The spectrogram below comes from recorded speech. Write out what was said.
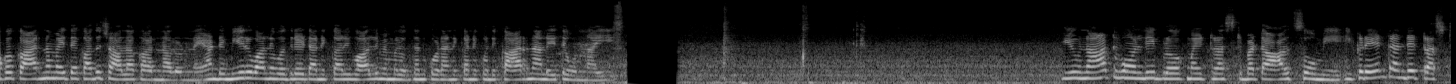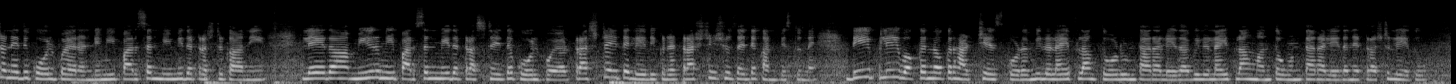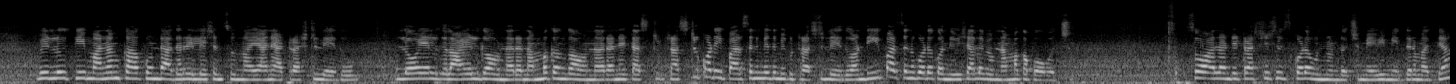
ఒక కారణం అయితే కాదు చాలా కారణాలు ఉన్నాయి అంటే మీరు వాళ్ళని వదిలేయడానికి కానీ వాళ్ళు మిమ్మల్ని వద్దనుకోవడానికి కానీ కొన్ని కారణాలు అయితే ఉన్నాయి. You not only broke my trust but also me. ఇక్కడ ఏంటంటే ట్రస్ట్ అనేది కోల్పోయారండి. మీ పర్సన్ మీ మీద ట్రస్ట్ కానీ లేదా మీరు మీ పర్సన్ మీద ట్రస్ట్ అయితే కోల్పోయారు. ట్రస్ట్ అయితే లేదు ఇక్కడ. ట్రస్ట్ ఇష్యూస్ అయితే కనిపిస్తున్నాయి. డీప్లీ ఒకరినొకరు హట్ చేసుకోవడం వీళ్ళు లైఫ్ లాంగ్ తోడు ఉంటారా లేదా వీళ్ళు లైఫ్ లాంగ్ మనతో ఉంటారా లేదనే ట్రస్ట్ లేదు. వీళ్ళకి మనం కాకుండా అదర్ రిలేషన్స్ ఉన్నాయా అని ఆ ట్రస్ట్ లేదు. లోయల్ లాయల్గా ఉన్నారా నమ్మకంగా ఉన్నారా అనే ట్రస్ట్ ట్రస్ట్ కూడా ఈ పర్సన్ మీద మీకు ట్రస్ట్ లేదు. అండ్ ఈ పర్సన్ కూడా కొన్ని విషయాల్లో మేము నమ్మకపోవచ్చు. సో అలాంటి ట్రస్ట్ ఇష్యూస్ కూడా ఉండుండొచ్చు మేబీ మీ ఇద్దరి మధ్య.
